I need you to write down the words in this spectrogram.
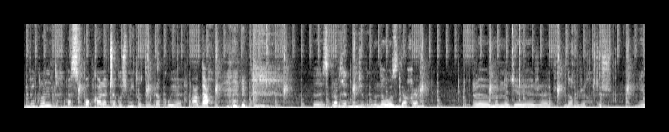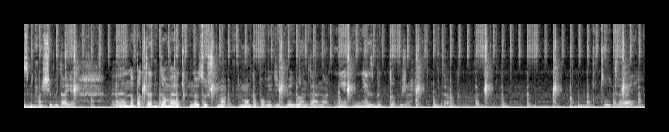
wygląda to chyba spoko, ale czegoś mi tutaj brakuje. A, dachu. Sprawdzę, jak będzie wyglądało z dachem. Y, Mam nadzieję, że dobrze, chociaż niezbyt mi się wydaje. Y, No bo ten domek, no cóż mo mogę powiedzieć, wygląda no nie, niezbyt dobrze. Tak. Tutaj.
